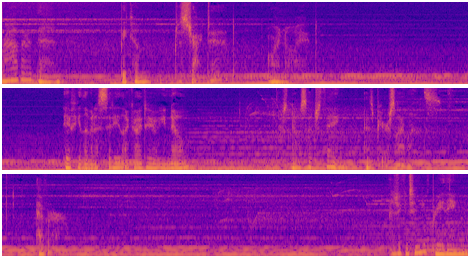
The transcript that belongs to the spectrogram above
rather than become distracted or annoyed. If you live in a city like I do, you know there's no such thing as pure silence. Ever. As you continue breathing,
